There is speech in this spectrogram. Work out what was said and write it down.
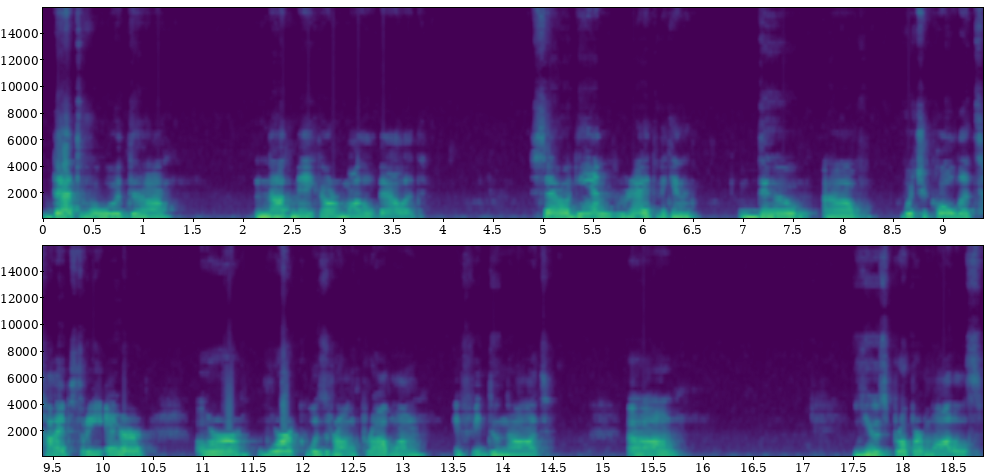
that would uh, not make our model valid. So again, right, we can do uh, what you call a type 3 error or work with wrong problem if we do not um, use proper models.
